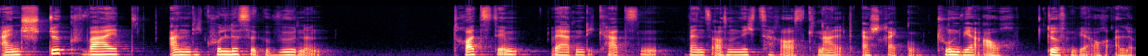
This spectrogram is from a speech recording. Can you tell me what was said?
ein Stück weit an die Kulisse gewöhnen. Trotzdem werden die Katzen, wenn es aus dem Nichts heraus knallt, erschrecken. Tun wir auch, dürfen wir auch alle.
